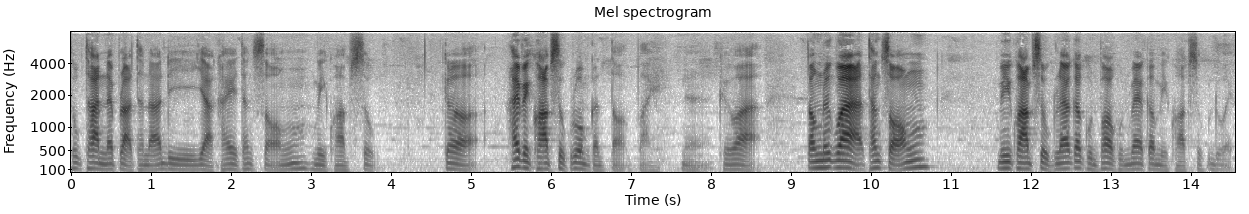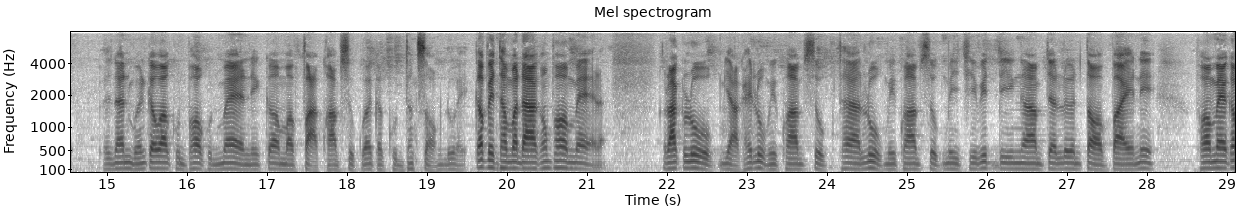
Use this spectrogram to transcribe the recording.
ทุกท่านในปรารถนาดีอยากให้ทั้งสองมีความสุข ก็ให้เป็นความสุขร่วมกันต่อไปนะคือว่าต้องนึกว่าทั้งสองมีความสุขแล้วก็คุณพ่อคุณแม่ก็มีความสุขด้วย ราะฉะนั้นเหมือนกับว่าคุณพ่อคุณแม่นี่ก็มาฝากความสุขไว้กับคุณทั้งสองด้วย ก็เป็นธรรมดาของพ่อแม่ละรักลูกอยากให้ลูกมีความสุข ถ้าลูกมีความสุข มีชีวิตดีงามจเจริญต่อไปนี่พ่อแม่ก็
